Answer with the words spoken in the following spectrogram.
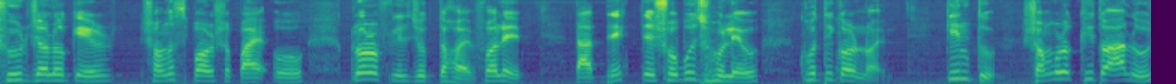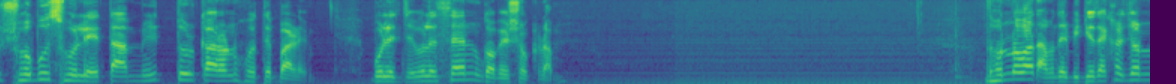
সূর্যালোকের সংস্পর্শ পায় ও ক্লোরোফিল যুক্ত হয়, ফলে তা দেখতে সবুজ হলেও ক্ষতিকর নয়। কিন্তু সংরক্ষিত আলু সবুজ হলে তা মৃত্যুর কারণ হতে পারে, বলে বলেছেন গবেষকরা। ধন্যবাদ আমাদের ভিডিও দেখার জন্য।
